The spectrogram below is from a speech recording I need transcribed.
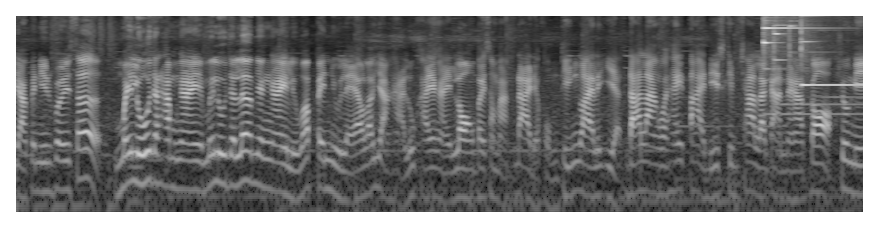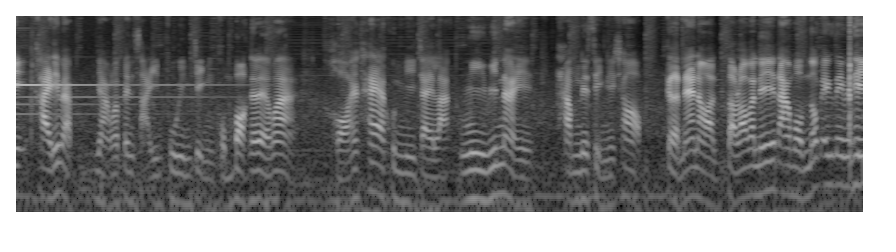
อยากเป็นอินฟลูเอนเซอร์ไม่รู้จะทำไง ไม่รู้จะเริ่มยังไง หรือว่าเป็นอยู่แล้วแล้วอยากหาลูกค้ายังไงลองไปสมัครได้เดี๋ยวผมทิ้งรายละเอียดด้านล่างไว้ให้ใต้ description แล้วกันนะครับก็ช่วงนี้ใครที่แบบอยากมาเป็นสายอินฟูจริงๆผมบอกได้เลยว่า ขอให้แค่คุณมีใจรัก มีวินัยทำในสิ่งที่ชอบ เกิดแน่นอนสำหรับวันนี้ทางผมนบเอ็กซ์ที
